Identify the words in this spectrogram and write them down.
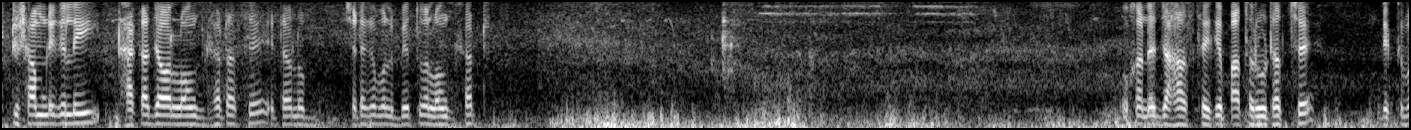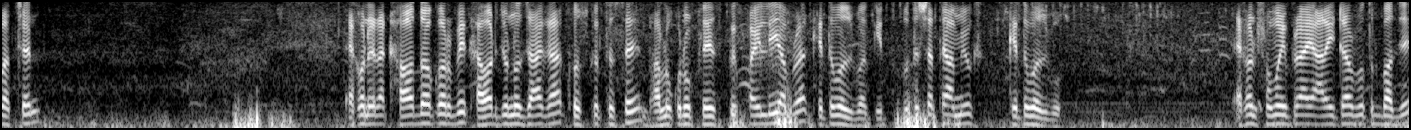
একটু সামনে গেলেই ঢাকা যাওয়ার লঞ্চ ঘাট আছে। এটা হলো সেটাকে বলে বেতুয়া লঞ্চ ঘাট। ওখানে জাহাজ থেকে পাথর উঠাচ্ছে, দেখতে পাচ্ছেন? এখন এরা খাওয়া দাওয়া করবে, খাওয়ার জন্য জায়গা খোঁজ করতেছে। ভালো কোনো প্লেস পাইলেই আমরা খেতে বসবো আর কি। ওদের সাথে আমিও খেতে বসবো। এখন সময় প্রায় আড়াইটার মতন বাজে।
